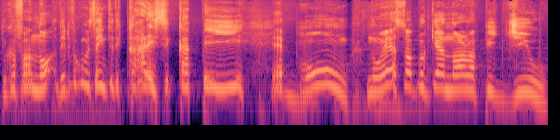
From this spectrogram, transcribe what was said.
Do cara fala, no, ele vai começar a entender, cara, esse KPI é bom, é. não é só porque a norma pediu.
